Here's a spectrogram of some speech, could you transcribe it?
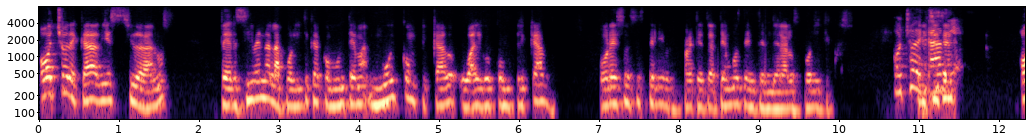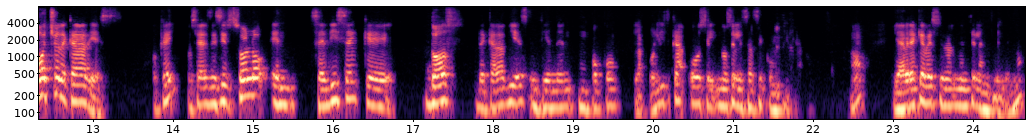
8 de cada 10 ciudadanos perciben a la política como un tema muy complicado o algo complicado. Por eso es este libro, para que tratemos de entender a los políticos. ¿8 de cada 10? 8 de cada 10, ¿ok? O sea, es decir, solo en, se dice que 2 de cada 10 entienden un poco la política o no se les hace complicado, ¿no? Y habría que ver si realmente la entienden, ¿no?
